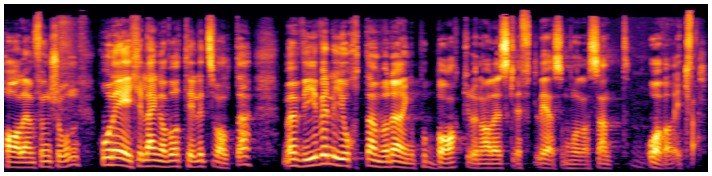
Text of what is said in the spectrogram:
har den funksjonen. Hun er ikke lenger vår tillitsvalgte, men vi ville gjort den vurderingen på bakgrunn av det skriftlige som hun har sendt over i kveld.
